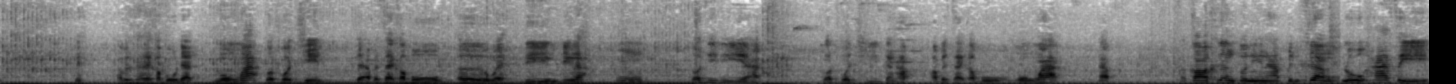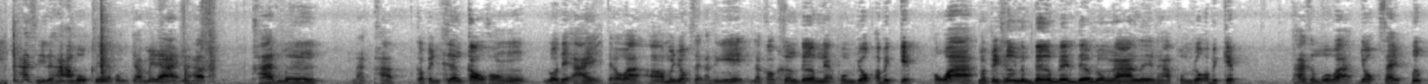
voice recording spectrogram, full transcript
เนี่ยเอาไปใส่คาบูแดดงงมากรถหัวฉีดแต่เอาไปใส่คาบู เออเว้ยดีจริงๆนะอืมรถดีๆนะครับ รถหัวฉีดนะครับ เอาไปใส่กระบูงงมากนะครับ แล้วก็เครื่องตัวนี้นะครับ เป็นเครื่องลูก 54 54 หรือ 56 เนี่ยผมจำไม่ได้นะครับคาร์ดมือนะครับ ก็เป็นเครื่องเก่าของรถเดไอแต่ว่าเอามายกใส่กันทีนี้ แล้วก็เครื่องเดิมเนี่ยผมยกเอาไปเก็บ เพราะว่ามันเป็นเครื่องเดิมๆเลยเดิมโรงงานเลยนะครับ ผมยกเอาไปเก็บ ถ้าสมมุติว่ายกใส่ปุ๊บ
